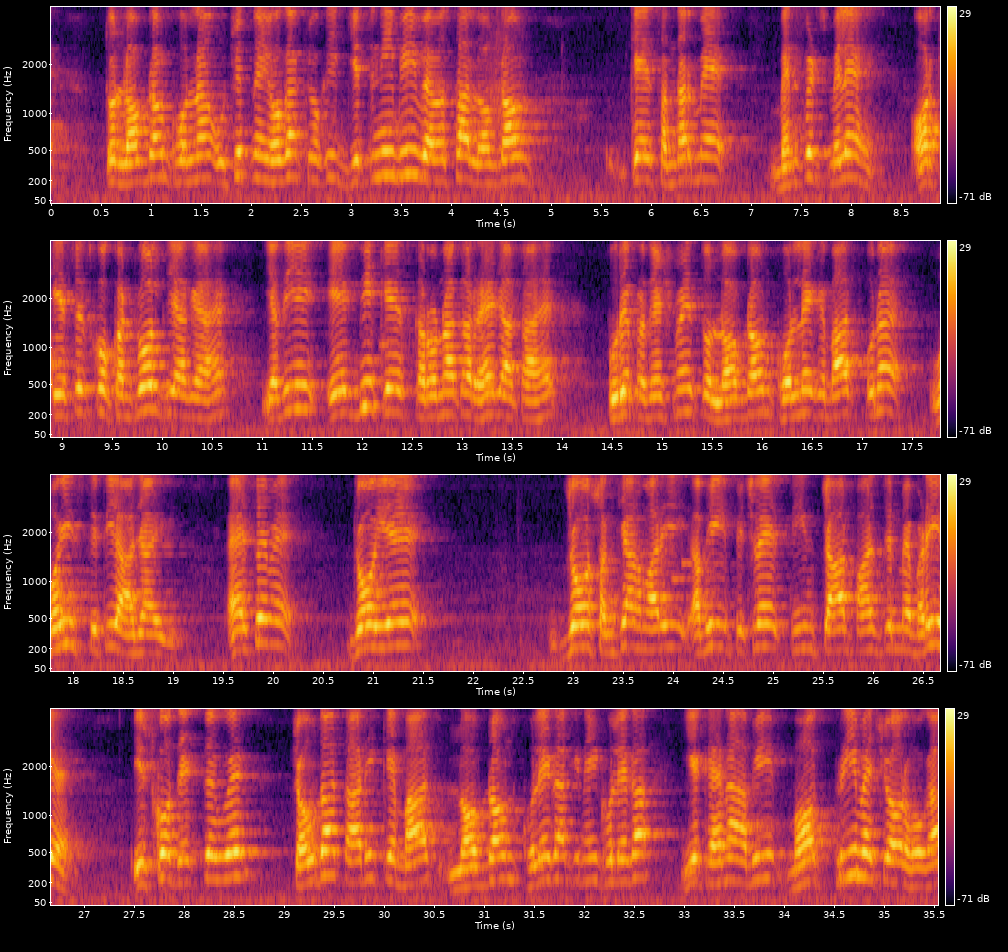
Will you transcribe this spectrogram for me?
तो लॉकडाउन खोलना उचित नहीं होगा, क्योंकि जितनी भी व्यवस्था लॉकडाउन के संदर्भ में बेनिफिट्स मिले हैं और केसेस को कंट्रोल किया गया है, यदि एक भी केस कोरोना का रह जाता है पूरे प्रदेश में तो लॉकडाउन खोलने के बाद पुनः वही स्थिति आ जाएगी। ऐसे में जो ये, जो संख्या हमारी अभी पिछले तीन, चार, पाँच दिन में बढ़ी है इसको देखते हुए 14 तारीख के बाद लॉकडाउन खुलेगा कि नहीं खुलेगा, ये कहना अभी बहुत प्री मेच्योर होगा।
